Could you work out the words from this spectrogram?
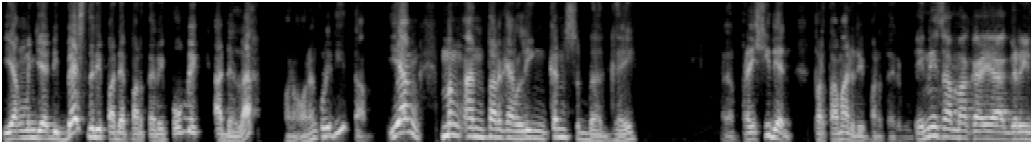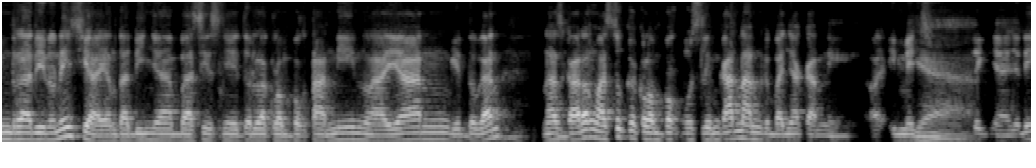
yang menjadi base daripada Partai Republik adalah orang-orang kulit hitam yang mengantarkan Lincoln sebagai Eh, presiden pertama dari Partai Republik. Ini sama kayak Gerindra di Indonesia yang tadinya basisnya itu adalah kelompok tani, nelayan gitu kan. Nah, sekarang masuk ke kelompok muslim kanan kebanyakan nih eh, image yeah. publiknya. Jadi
